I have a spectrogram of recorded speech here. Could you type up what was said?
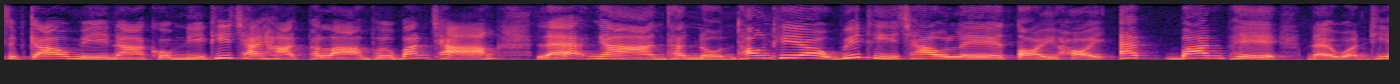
28-29 มีนาคมนี้ที่ชายหาดพลาอำเภอบ้านฉาง และงานถนนท่องเที่ยววิถีชาวเลต่อยหอยแอดบ้านเพ ในวันที่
